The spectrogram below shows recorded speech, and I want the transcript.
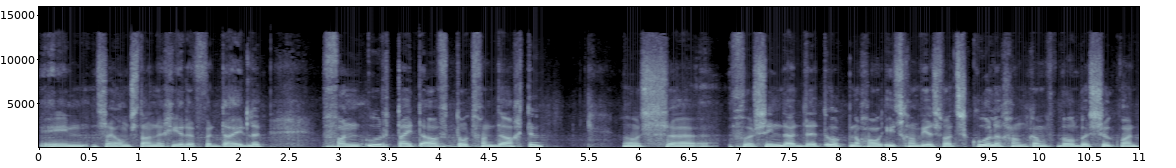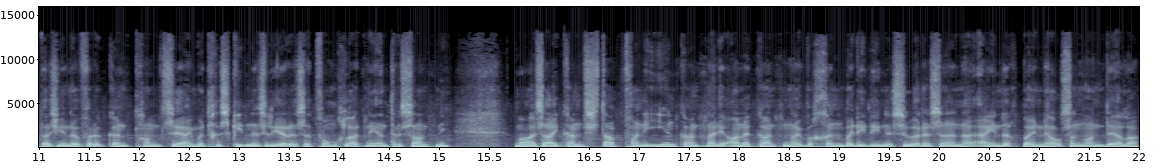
en sy omstandighede verduidelik van oertyd af tot vandag toe. Ons uh, voorsien dat dit ook nogal iets gaan wees wat skole gaan kan wil besoek want as jy nou vir 'n kind gaan sê hy moet geskiedenis leer, is dit vir hom glad nie interessant nie. Maar as hy kan stap van die een kant na die ander kant en hy begin by die dinosourusse en hy eindig by Nelson Mandela,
